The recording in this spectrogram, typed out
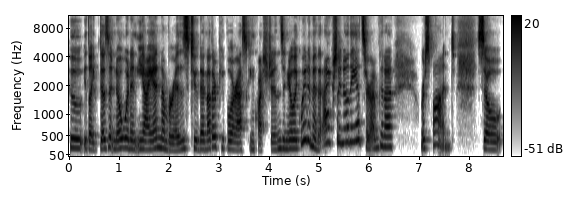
who like doesn't know what an EIN number is to then other people are asking questions and you're like, wait a minute, I actually know the answer. I'm gonna respond. So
